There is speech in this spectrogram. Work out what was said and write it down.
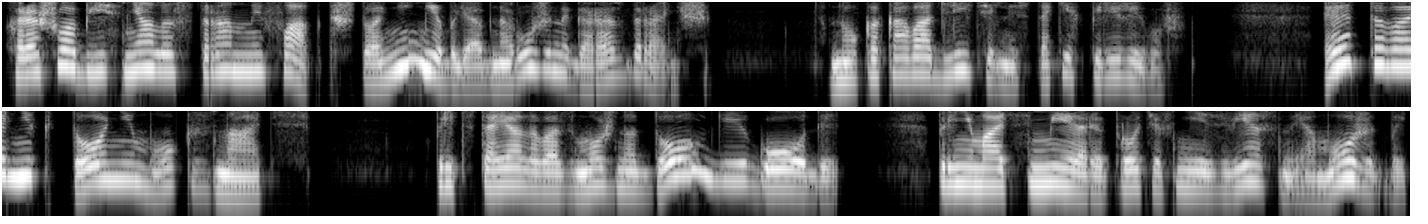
хорошо объясняло странный факт, что они не были обнаружены гораздо раньше. Но какова длительность таких перерывов? Этого никто не мог знать. Предстояло, возможно, долгие годы принимать меры против неизвестной, а может быть,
